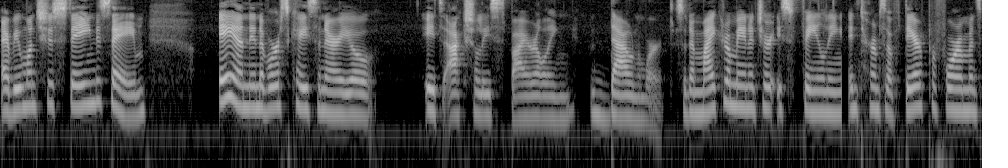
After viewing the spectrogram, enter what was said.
everyone's just staying the same. And in the worst case scenario, it's actually spiraling downward. So the micromanager is failing in terms of their performance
